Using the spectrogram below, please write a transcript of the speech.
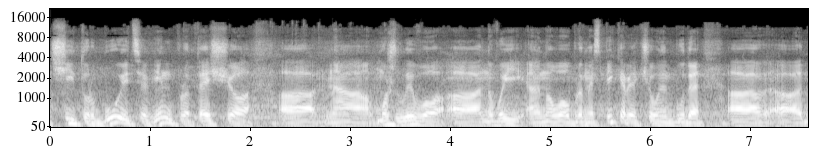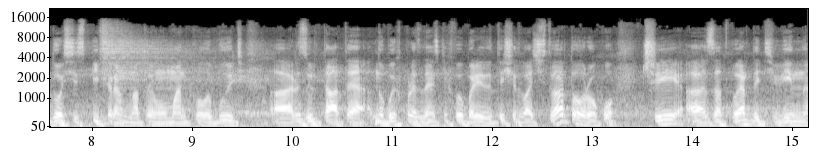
Чи турбується він про те, що можливо новий новообраний спікер, якщо він буде досі спікером на той момент, коли будуть результати нових президентських виборів 2024 року, чи затвердить він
